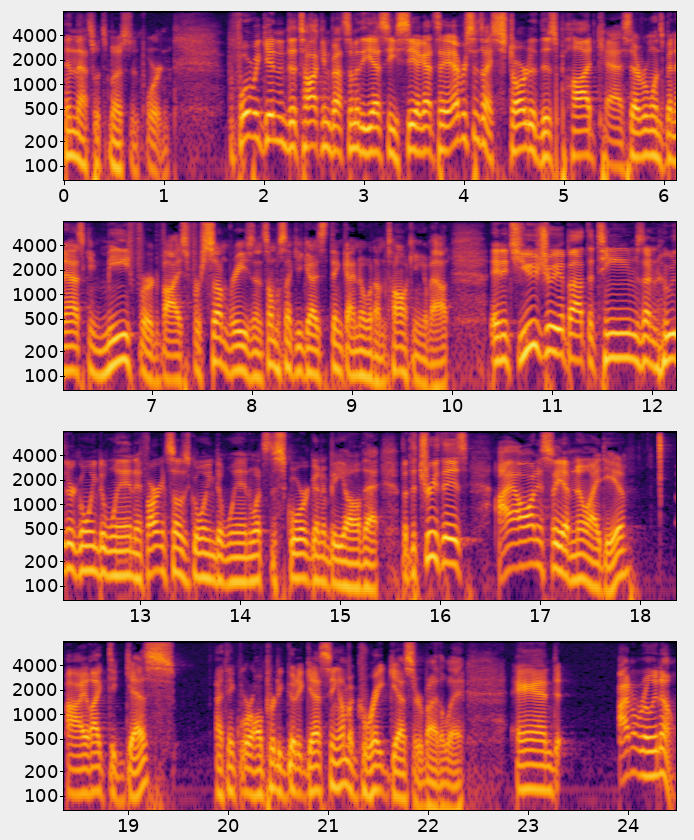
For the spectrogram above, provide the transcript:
And that's what's most important. Before we get into talking about some of the SEC, I got to say, ever since I started this podcast, everyone's been asking me for advice for some reason. It's almost like you guys think I know what I'm talking about. And it's usually about the teams and who they're going to win. If Arkansas is going to win, what's the score going to be, all of that. But the truth is, I honestly have no idea. I like to guess. I think we're all pretty good at guessing. I'm a great guesser, by the way. And I don't really know.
